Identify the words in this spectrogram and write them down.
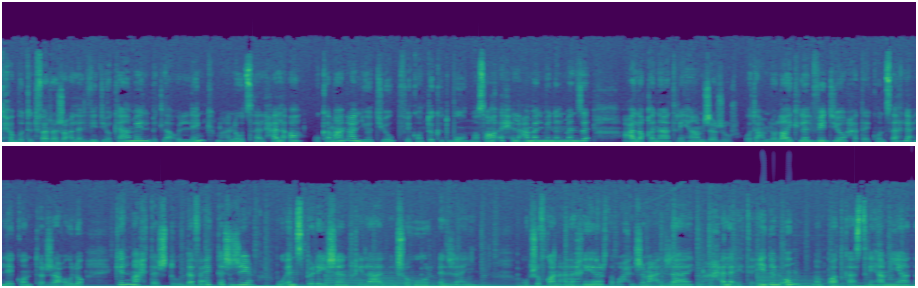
بتحبوا تتفرجوا على الفيديو كامل بتلاقوا ال link مع notes هالحلقة وكمان على اليوتيوب فيكم تكتبوا نصائح العمل من المنزل على قناة ريهام جرجور وتعملوا like للفيديو حتى يكون سهل عليكم ترجعوا له كل ما احتجتوا دفعة تشجيع و inspiration خلال الشهور الجايين. وبشوفكم على خير صباح الجمعة الجاي مع حلقة عيد الأم من بودكاست ريهاميات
